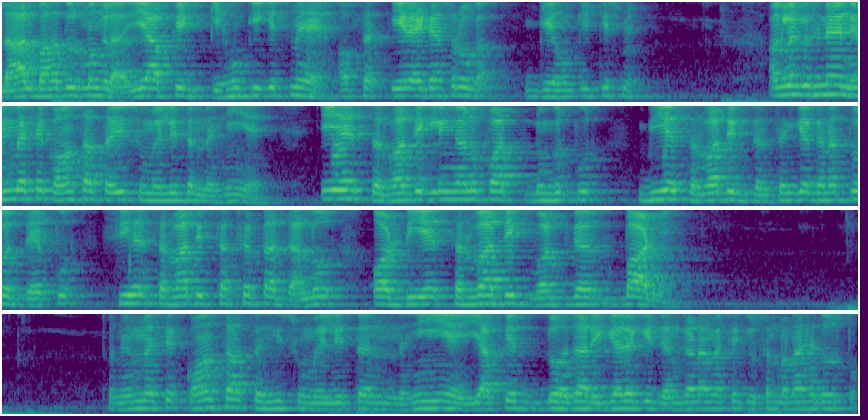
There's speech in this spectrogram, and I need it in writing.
लाल बहादुर, मंगला, ये आपके गेहूँ की किस्में है। ऑप्शन ए राइट आंसर होगा, गेहूँ की किस्में। अगला क्वेश्चन है, निम्न में से कौन सा सही सुमेलित नहीं है? ए है सर्वाधिक लिंगानुपात, डूंगरपुर। बी है सर्वाधिक जनसंख्या घनत्व, जयपुर, सी है सर्वाधिक साक्षरता, जालोर और डी है सर्वाधिक वृद्धि दर, बाड़मेर। तो निम्न में से कौन सा सही सुमेलित नहीं है? ये आपके 2011 की जनगणना में से क्वेश्चन बना है दोस्तों।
